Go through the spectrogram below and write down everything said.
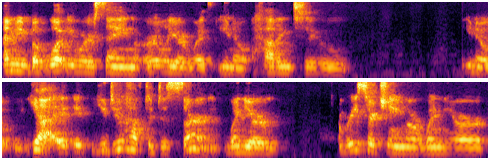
i mean but what you were saying earlier with you know having to you know yeah it, it, you do have to discern when you're researching or when you're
